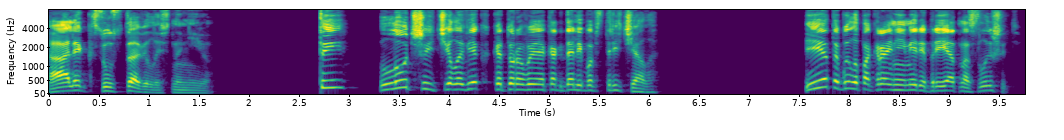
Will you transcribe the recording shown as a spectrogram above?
Алекс уставилась на нее. «Ты Лучший человек, которого я когда-либо встречала». И это было, по крайней мере, приятно слышать.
